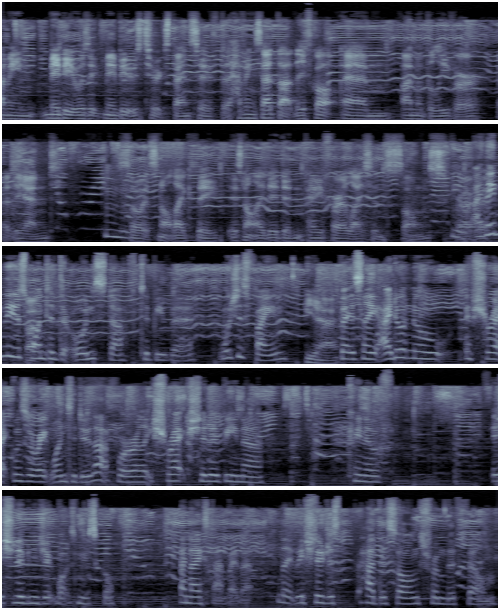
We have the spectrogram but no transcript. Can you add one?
I mean, maybe it was maybe it was too expensive, but having said that, they've got um, "I'm a Believer" at the end, Mm-hmm. so it's not like they it's not like they didn't pay for licensed songs. For I think they just but- wanted their own stuff to be there, which is fine. Yeah, But it's like I don't know if Shrek was the right one to do that for. Like Shrek should have been a kind of, it should have been a jukebox musical, and I stand by that. Like they should have just had the songs from the film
